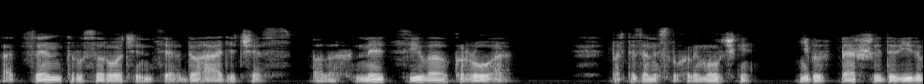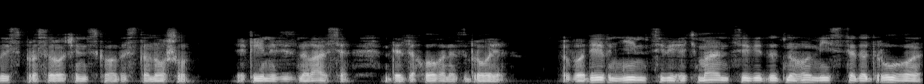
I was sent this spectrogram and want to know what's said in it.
а центру сорочинцях, догадяче, спалахне ціла округа. Партизани слухали мовчки, ніби вперше довідались про сорочинського листоношу, який не зізнавався, де захована зброя, водив німців і гетьманців від одного місця до другого,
